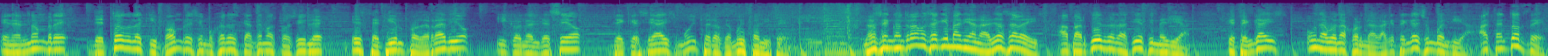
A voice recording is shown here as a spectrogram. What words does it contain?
en el nombre de todo el equipo, hombres y mujeres que hacemos posible este tiempo de radio y con el deseo de que seáis muy pero que muy felices. Nos encontramos aquí mañana, ya sabéis, a partir de las diez y media. Que tengáis una buena jornada, que tengáis un buen día. Hasta entonces.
